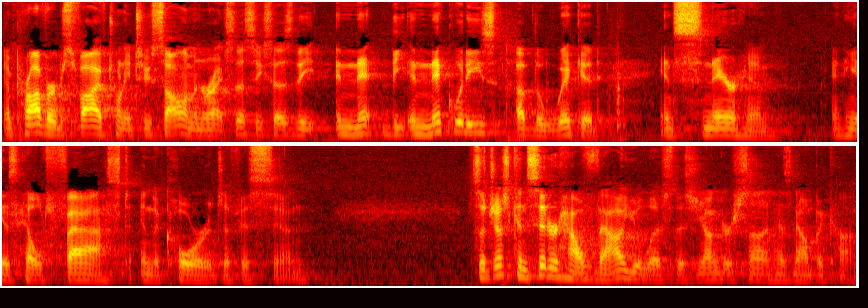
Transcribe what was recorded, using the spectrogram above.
In Proverbs 5:22, Solomon writes this. He says, the, the iniquities of the wicked ensnare him, and he is held fast in the cords of his sin. So just consider how valueless this younger son has now become,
